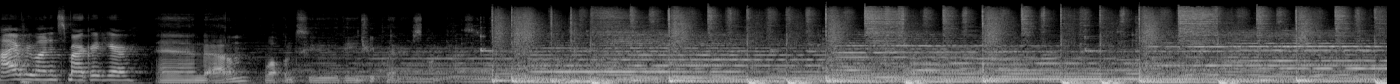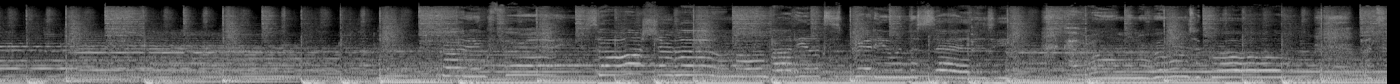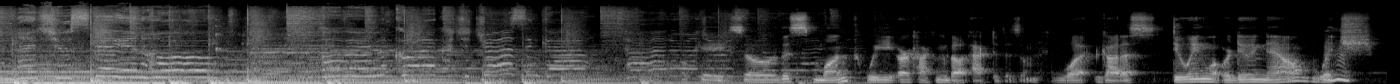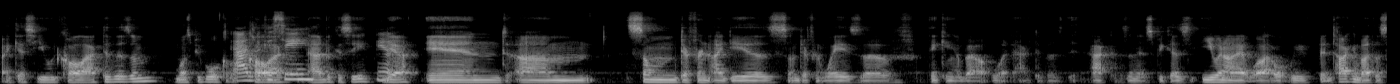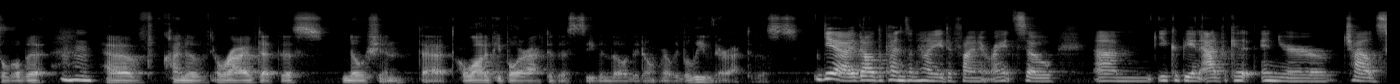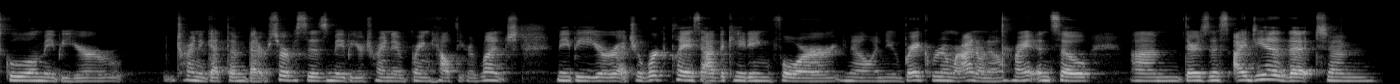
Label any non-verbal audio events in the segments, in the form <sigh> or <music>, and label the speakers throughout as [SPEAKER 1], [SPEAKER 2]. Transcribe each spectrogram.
[SPEAKER 1] Hi, everyone. It's Margaret here.
[SPEAKER 2] And Adam, welcome to the Tree Planners podcast. So this month we are talking about activism. What got us doing what we're doing now, which I guess you would call activism. Most people will call, call ac-
[SPEAKER 1] Advocacy.
[SPEAKER 2] advocacy.
[SPEAKER 1] Yeah.
[SPEAKER 2] And um, some different ideas, some different ways of thinking about what activism, activism is. Because you and I, while we've been talking about this a little bit, have kind of arrived at this notion that a lot of people are activists, even though they don't really believe they're activists.
[SPEAKER 1] Yeah, it all depends on how you define it, right? So um, you could be an advocate in your child's school. Maybe you're trying to get them better services. Maybe you're trying to bring healthier lunch. Maybe you're at your workplace advocating for, you know, a new break room or I don't know, right? And so um, there's this idea that um,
